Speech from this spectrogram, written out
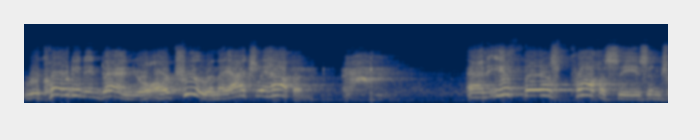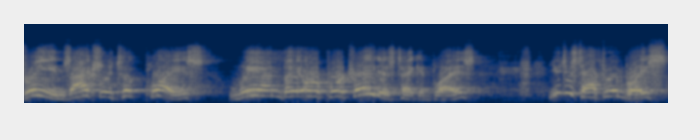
recorded in Daniel are true and they actually happen, and if those prophecies and dreams actually took place when they are portrayed as taking place, you just have to embrace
